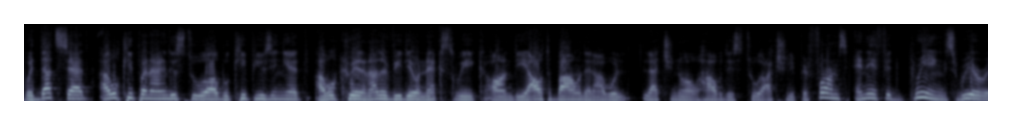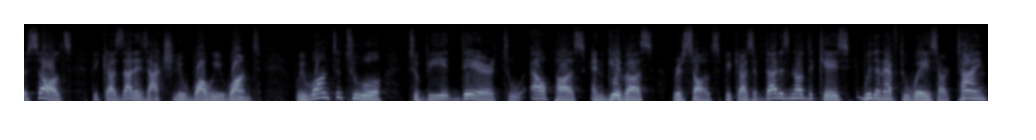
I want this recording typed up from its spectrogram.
With that said, I will keep an eye on this tool. I will keep using it. I will create another video next week on the outbound and I will let you know how this tool actually performs and if it brings real results because that is actually what we want. We want a tool to be there to help us and give us results because if that is not the case, we don't have to waste our time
